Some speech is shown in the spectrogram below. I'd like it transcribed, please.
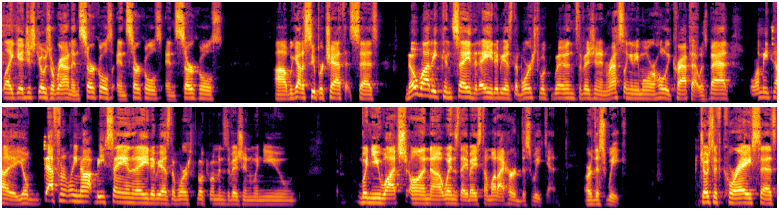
Like it just goes around in circles and circles and circles. Uh, we got a super chat that says nobody can say that AEW is the worst booked women's division in wrestling anymore. Holy crap, that was bad. Let me tell you, you'll definitely not be saying that AEW has the worst booked women's division when you when you watch on uh, Wednesday, based on what I heard this weekend or this week. Joseph Correa says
